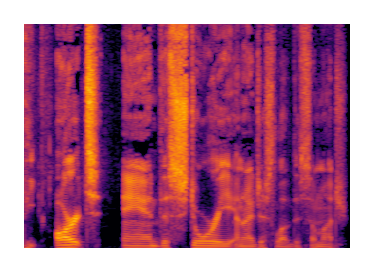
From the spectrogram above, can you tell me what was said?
the art and the story, and I just love this so much.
